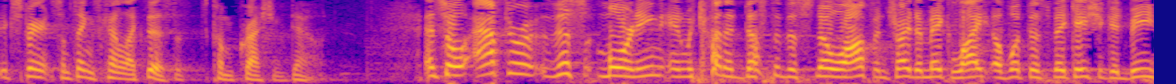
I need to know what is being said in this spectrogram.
experienced some things kind of like this. It's come crashing down. And so after this morning, and we kind of dusted the snow off and tried to make light of what this vacation could be,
